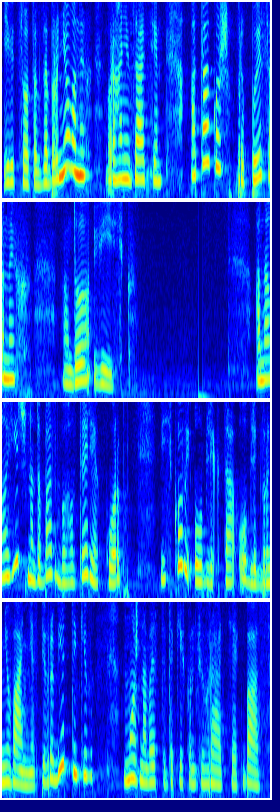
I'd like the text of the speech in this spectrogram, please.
і відсоток заброньованих в організації, а також приписаних е, до військ. Аналогічно до баз бухгалтерія Корп, військовий облік та облік бронювання співробітників можна вести в таких конфігурацій, як баз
